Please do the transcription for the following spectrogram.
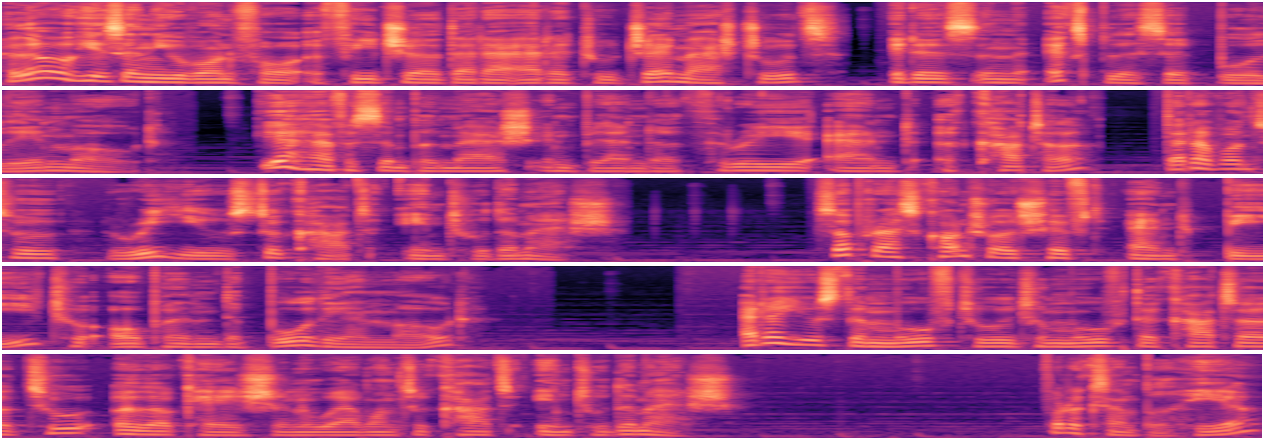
Hello, here's a new one for a feature that I added to Jmesh tools. It is an explicit boolean mode. Here I have a simple mesh in Blender 3 and a cutter that I want to reuse to cut into the mesh. So press Ctrl Shift and B to open the boolean mode. And I use the move tool to move the cutter to a location where I want to cut into the mesh. For example here.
